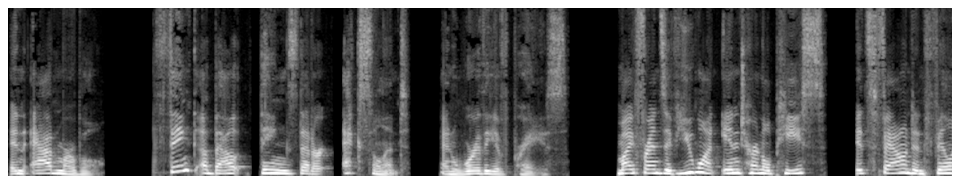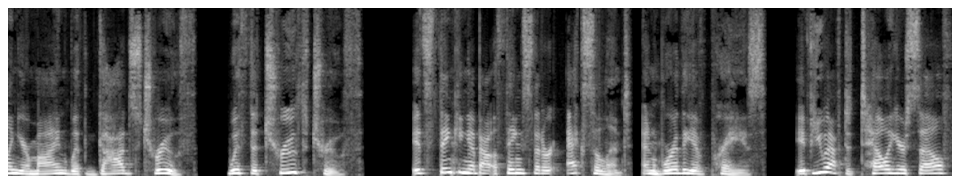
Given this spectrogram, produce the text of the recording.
and admirable. Think about things that are excellent and worthy of praise. My friends, if you want internal peace, it's found in filling your mind with God's truth, with the truth truth. It's thinking about things that are excellent and worthy of praise. If you have to tell yourself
